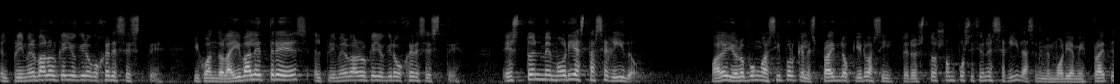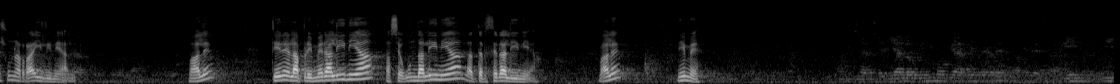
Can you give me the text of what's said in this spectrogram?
el primer valor que yo quiero coger es este. Y cuando la i vale 3, el primer valor que yo quiero coger es este. Esto en memoria está seguido. ¿Vale? Yo lo pongo así porque el sprite lo quiero así, pero estos son posiciones seguidas en memoria. Mi sprite es un array lineal. ¿vale? Tiene la primera línea, la segunda línea, la tercera línea, ¿vale? Dime. sería lo mismo que haces en el screen y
